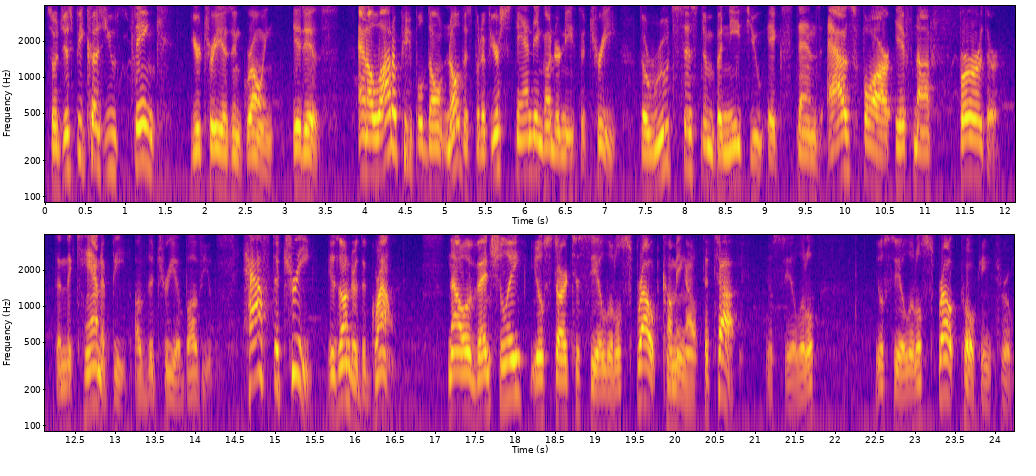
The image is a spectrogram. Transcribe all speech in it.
So just because you think your tree isn't growing, it is. And a lot of people don't know this, but if you're standing underneath a tree, the root system beneath you extends as far, if not further, than the canopy of the tree above you. Half the tree is under the ground. Now eventually you'll start to see a little sprout coming out the top. You'll see a little you'll see a little sprout poking through.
